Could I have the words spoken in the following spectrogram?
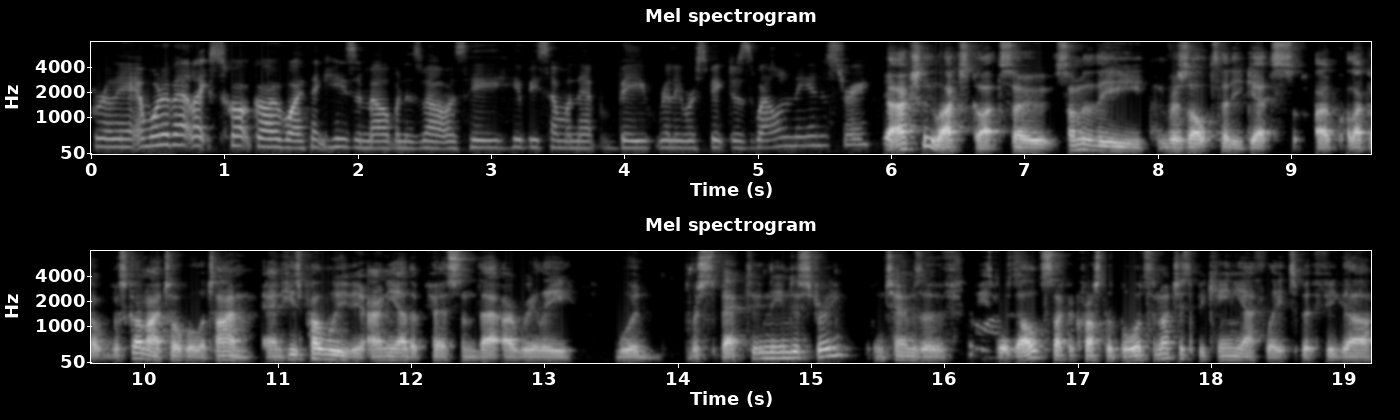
Brilliant. And what about like Scott Goble? I think he's in Melbourne as well. Is he he'd be someone that would be really respected as well in the industry? Yeah, I actually like Scott. So some of the results that he gets, I, like uh, Scott and I talk all the time, and he's probably the only other person that I really would respect in the industry in terms of his results, like across the board. So not just bikini athletes, but figure.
